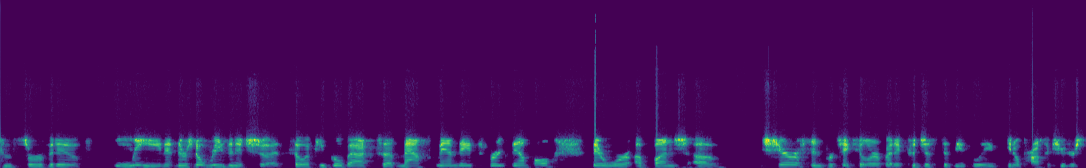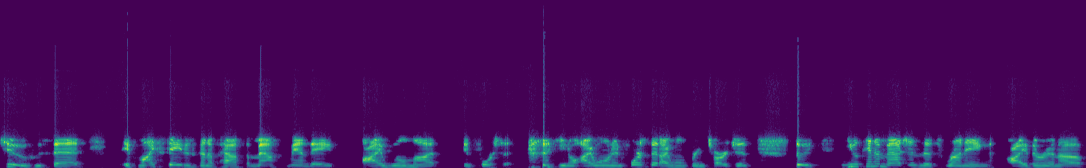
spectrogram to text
conservative lean. And there's no reason it should. So if you go back to mask mandates, for example, there were a bunch of sheriffs in particular, but it could just as easily, you know, prosecutors too, who said, if my state is going to pass a mask mandate, I will not enforce it. you know, I won't enforce it. I won't bring charges. So you can imagine this running either in a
